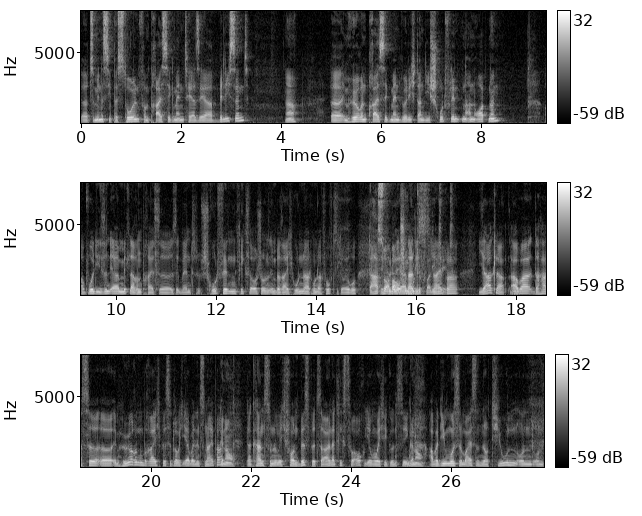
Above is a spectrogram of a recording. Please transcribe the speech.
äh, zumindest die Pistolen vom Preissegment her sehr billig sind. Ja? Äh, Im höheren Preissegment würde ich dann die Schrotflinten anordnen. Obwohl die sind eher im mittleren Preissegment. Schrotflinten kriegst du auch schon im Bereich 100, 150 Euro. Da hast Ich du aber auch schon gute die Qualität. Sniper, ja klar, aber da hast du äh, im höheren Bereich bist du glaube ich eher bei den Sniper. Genau. Da kannst du nämlich von bis bezahlen. Da kriegst du zwar auch irgendwelche günstigen, Genau. aber die musst du meistens noch tunen und, und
